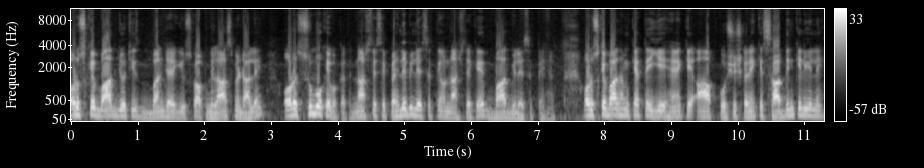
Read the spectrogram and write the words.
और उसके बाद जो चीज़ बन जाएगी उसको आप गिलास में डालें, और सुबह के वक्त, नाश्ते से पहले भी ले सकते हैं और नाश्ते के बाद भी ले सकते हैं। और उसके बाद हम कहते हैं ये हैं कि आप कोशिश करें कि सात दिन के लिए लें,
